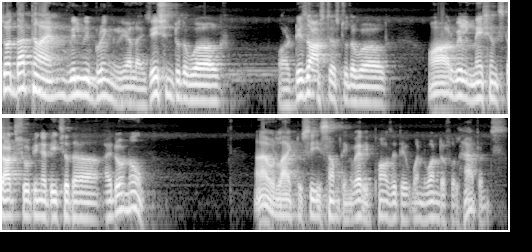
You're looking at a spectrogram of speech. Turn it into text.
So at that time, will we bring realization to the world or disasters to the world or will nations start shooting at each other? I don't know. I would like to see something very positive and wonderful happens.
